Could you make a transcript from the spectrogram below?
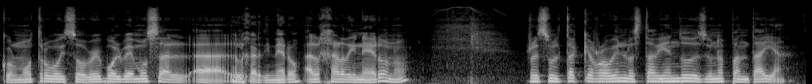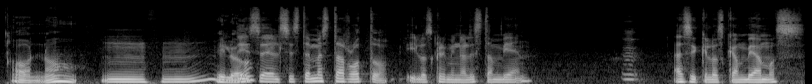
con otro voiceover, volvemos al, al, Al jardinero. al jardinero, ¿no? Resulta que Robin lo está viendo desde una pantalla. Oh, no. ¿Y luego? Dice, el sistema está roto y los criminales también. Mm. Así que los cambiamos.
